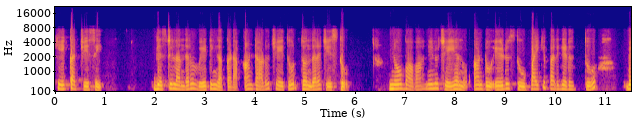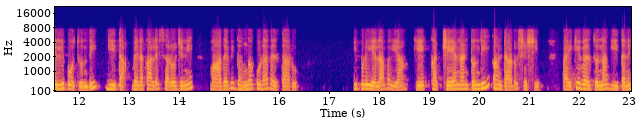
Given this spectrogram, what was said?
కేక్ కట్ చేసి. గెస్టులందరూ వెయిటింగ్ అక్కడ అంటాడు చేతు తొందర చేస్తూ. నో బావా నేను చేయను అంటూ ఏడుస్తూ పైకి పరిగెడుతూ వెళ్ళిపోతుంది గీత. వెనకాలే సరోజిని మాధవి గంగ కూడా వెళ్తారు. ఇప్పుడు ఎలా భయ్యా కేక్ కట్ చేయనంటుంది అంటాడు శశి. పైకి వెళ్తున్న గీతని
